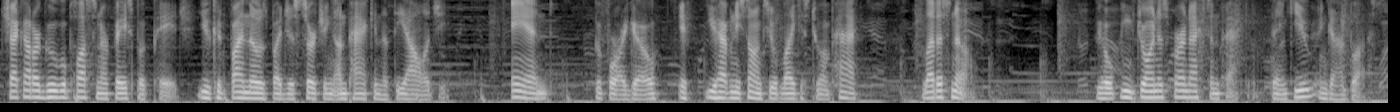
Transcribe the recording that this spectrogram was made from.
check out our Google Plus and our Facebook page. You can find those by just searching Unpacking the Theology. And before I go, if you have any songs you would like us to unpack, let us know. We hope you can join us for our next unpacking. Thank you and God bless.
